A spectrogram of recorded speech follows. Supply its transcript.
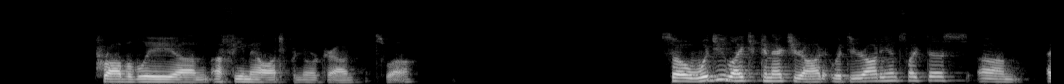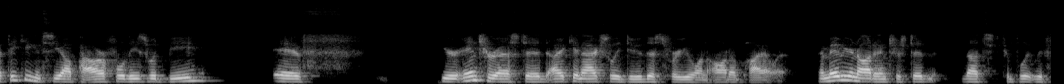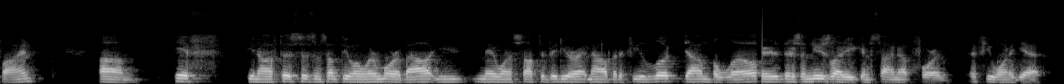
probably um, a female entrepreneur crowd as well. So, would you like to connect your with your audience like this? Um, I think you can see how powerful these would be. If you're interested, I can actually do this for you on autopilot. And maybe you're not interested, that's completely fine. Um, if you know, if this isn't something you want to learn more about, you may want to stop the video right now. But if you look down below, there's a newsletter you can sign up for if you want to get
